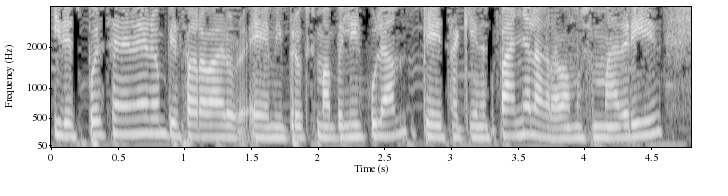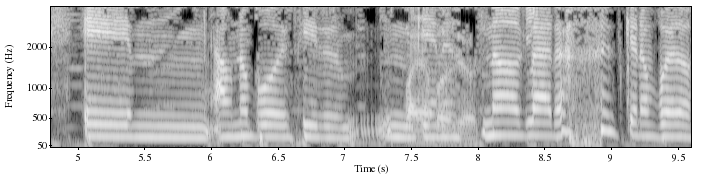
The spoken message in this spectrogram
Y después en enero empiezo a grabar eh, mi próxima película, que es aquí en España, la grabamos en Madrid. Eh, mm, aún no puedo decir mm, Vaya quién es. Dios. No, claro, es que no puedo.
